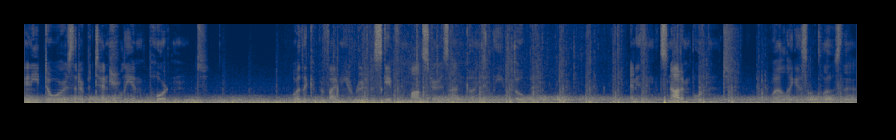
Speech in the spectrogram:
any doors that are potentially important, or that could provide me a route of escape from monsters, I'm going to leave open. Anything that's not important, well, I guess I'll close that.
